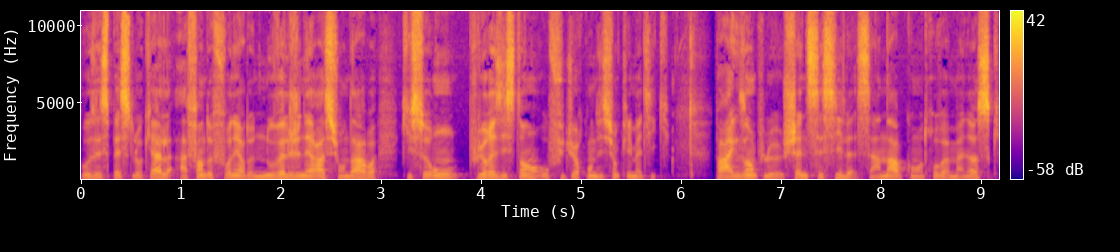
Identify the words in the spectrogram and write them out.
aux espèces locales afin de fournir de nouvelles générations d'arbres qui seront plus résistants aux futures conditions climatiques. Par exemple, le chêne Cécile, c'est un arbre qu'on retrouve à Manosque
